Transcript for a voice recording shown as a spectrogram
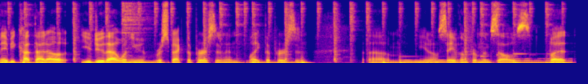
maybe cut that out. You do that when you respect the person and like the person. um, you know, save them from themselves. But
